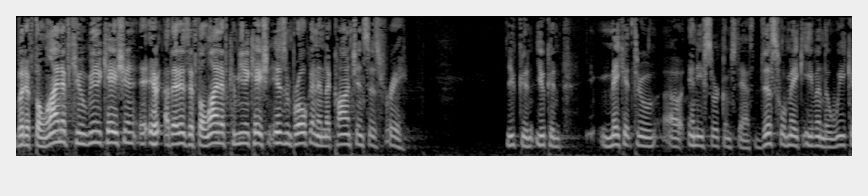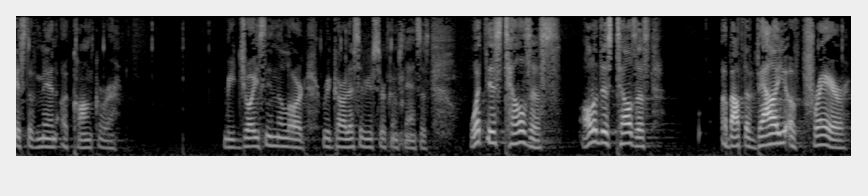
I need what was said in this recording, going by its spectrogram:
But if the line of communication, that is, if the line of communication isn't broken and the conscience is free, you can, you can make it through uh, any circumstance. This will make even the weakest of men a conqueror. Rejoice in the Lord regardless of your circumstances. What this tells us, all of this tells us about the value of prayer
